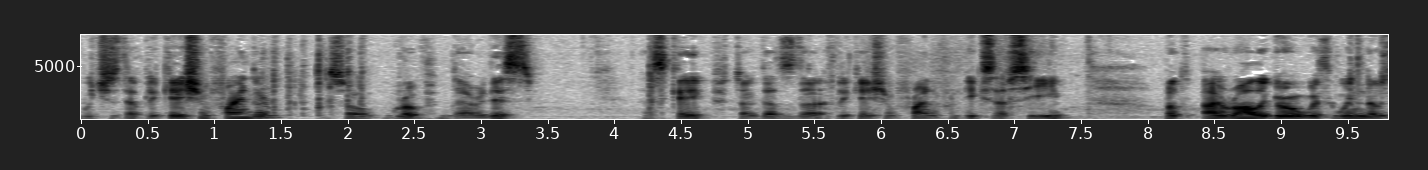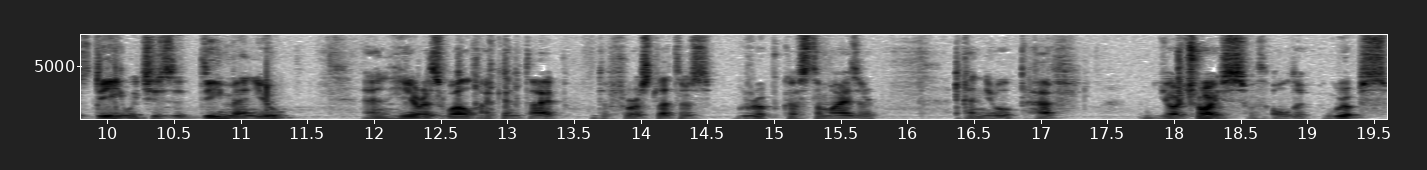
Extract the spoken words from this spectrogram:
which is the application finder. So grub, there it is. Escape, so that's the application finder from XFCE but I rather go with Windows D which is a dmenu. And here as well I can type the first letters grub customizer and you'll have your choice with all the groups.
